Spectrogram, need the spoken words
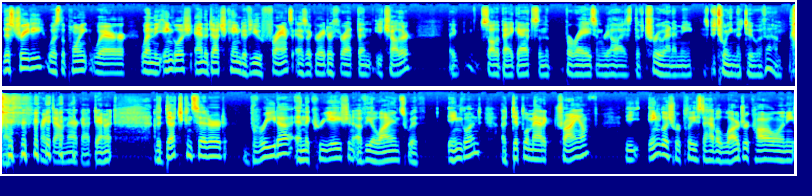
This treaty was the point where, when the English and the Dutch came to view France as a greater threat than each other, they saw the baguettes and the berets and realized the true enemy is between the two of them. You know, right down there, God damn it. The Dutch considered Breda and the creation of the alliance with England a diplomatic triumph. The English were pleased to have a larger colony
